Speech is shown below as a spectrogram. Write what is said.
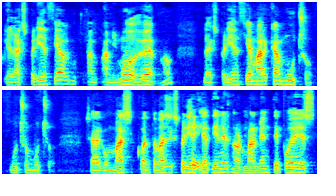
que la experiencia, a, mi modo de ver, ¿no? La experiencia marca mucho, mucho, mucho. O sea, con más, cuanto más experiencia tienes, normalmente puedes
